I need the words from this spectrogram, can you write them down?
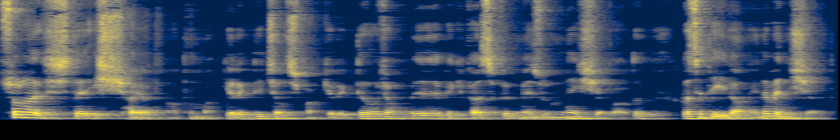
Sonra işte iş hayatına atılmak gerekti, çalışmak gerekti. Hocam e, peki felsefe mezunu ne iş yapardı? Gazete ilanıyla ben iş yaptım.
